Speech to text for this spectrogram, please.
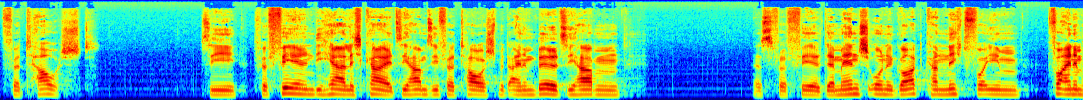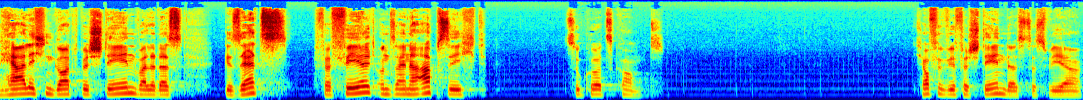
vertauscht. Sie verfehlen die Herrlichkeit. Sie haben sie vertauscht mit einem Bild. Sie haben es verfehlt. Der Mensch ohne Gott kann nicht vor ihm, vor einem herrlichen Gott bestehen, weil er das Gesetz verfehlt und seiner Absicht zu kurz kommt. Ich hoffe, wir verstehen das, dass wir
